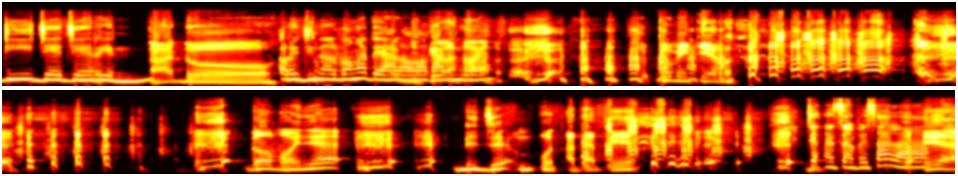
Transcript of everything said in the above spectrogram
dijejerin. Aduh. Original banget ya lawakan gue. gue mikir. gue maunya DJ emput hati-hati. Jangan sampai salah. Iya,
